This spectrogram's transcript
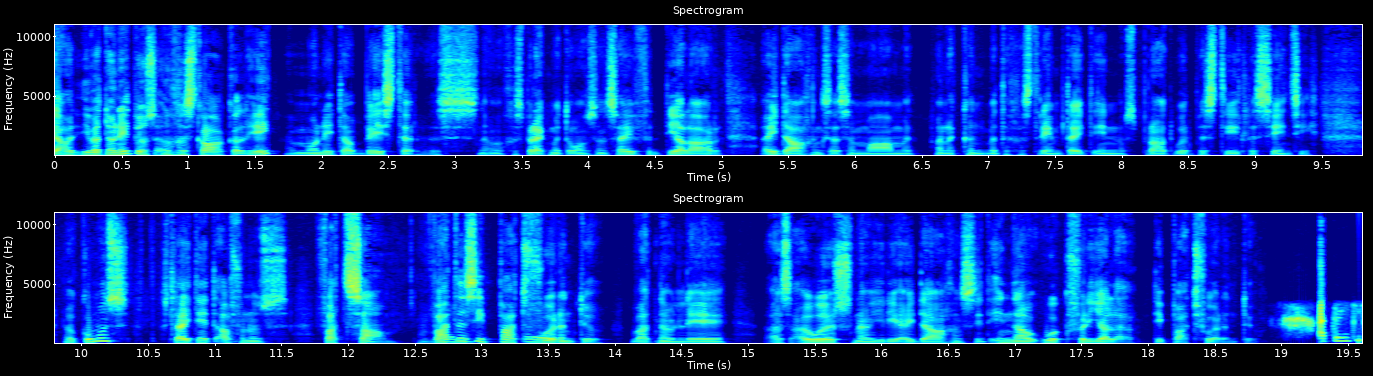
ja, jy wat nou net ons ingeskakel het, Monita Bester is nou in gesprek met ons en sy verdeel haar uitdagings as 'n ma van 'n kind met 'n gestremdheid en ons praat oor bestuurslisensies. Nou kom ons sluit net af en ons vat saam. Wat is die pad ja. vorentoe wat nou lê as ouers nou hierdie uitdagings het en nou ook vir julle die pad vorentoe? Ek dink die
